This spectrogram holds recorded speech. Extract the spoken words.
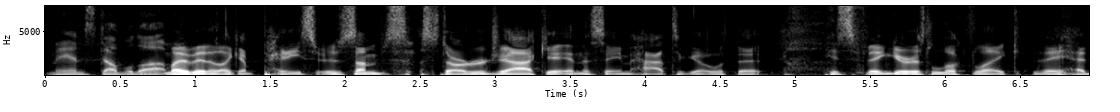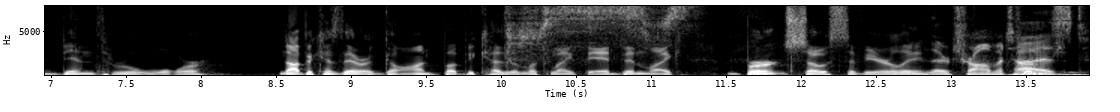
Man's doubled up. might have been like a pacer, some s- starter jacket and the same hat to go with it. His fingers looked like they had been through a war. Not because they were gone, but because it looked like they had been like burnt so severely. They're traumatized.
